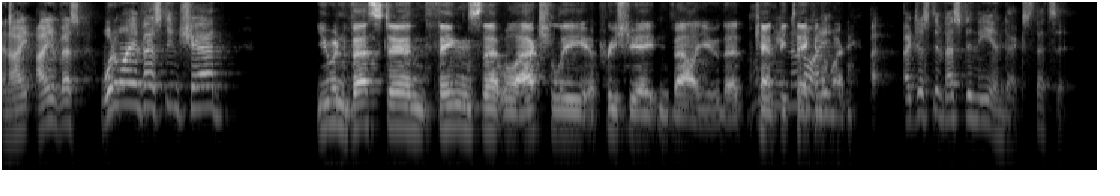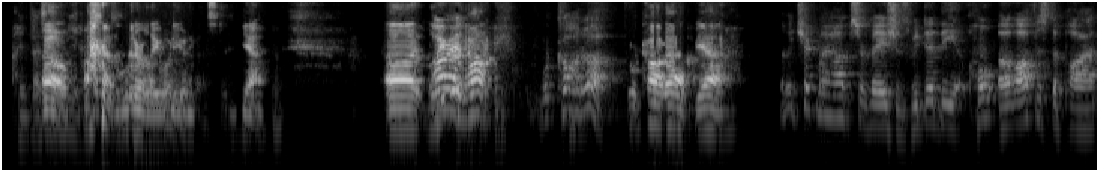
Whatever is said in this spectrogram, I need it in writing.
And I I invest. What do I invest in, Chad? You invest in things that will actually appreciate in value that can't I mean, be no, taken I, away. I, I, just invest in the index. That's it. I invest. Oh, literally, what do you invest in? Yeah. Uh, All right, not, we're caught up. We're caught up. Yeah. Let me check my observations. We did the home, uh, office depot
